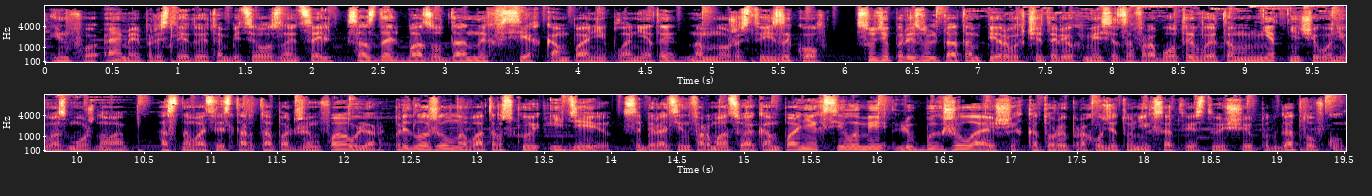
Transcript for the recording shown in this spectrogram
InfoAmi преследует амбициозную цель – создать базу данных всех компаний планеты на множестве языков – Судя по результатам первых четырех месяцев работы, в этом нет ничего невозможного. Основатель стартапа Джим Фаулер предложил новаторскую идею – собирать информацию о компаниях силами любых желающих, которые проходят у них соответствующую подготовку.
